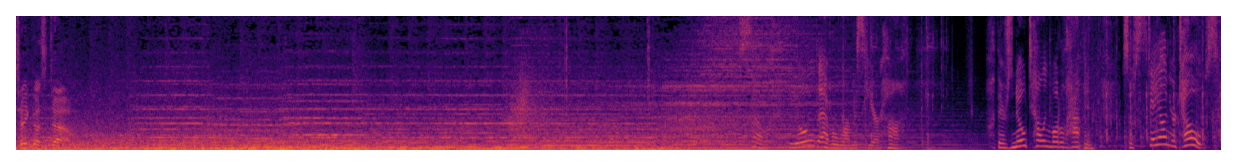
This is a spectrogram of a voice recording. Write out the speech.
Take us down! So, the old Everwyrm is here, huh? There's no telling what'll happen, so stay on your toes.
